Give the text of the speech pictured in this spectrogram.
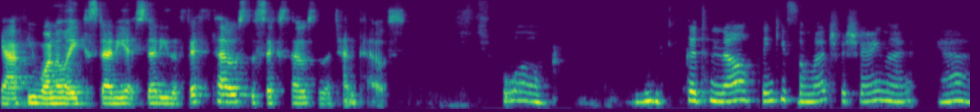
Yeah, if you want to like study it, study the fifth house, the sixth house, and the tenth house. Cool. Good to know. Thank you so much for sharing that. Yeah.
